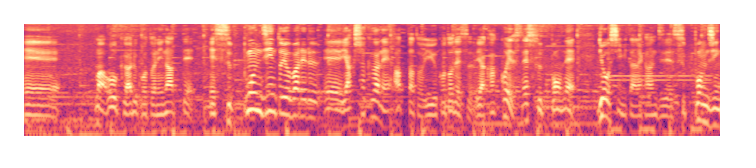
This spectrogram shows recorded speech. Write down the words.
えーまあ、多くあることになって、えーすっぽん人と呼ばれる、えー役職がねあったということです。いやかっこいいですね。すっぽんね。漁師みたいな感じですっぽん人。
